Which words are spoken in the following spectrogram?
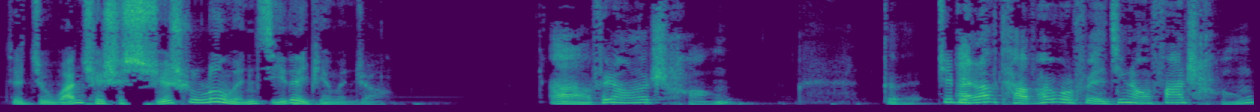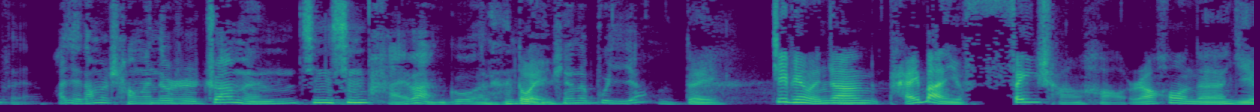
这就完全是学术论文级的一篇文章啊，非常的长。对，I love typography 经常发长文，而且他们长文都是专门精心排版过的，每篇都不一样。对。这篇文章排版也非常好，然后呢也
